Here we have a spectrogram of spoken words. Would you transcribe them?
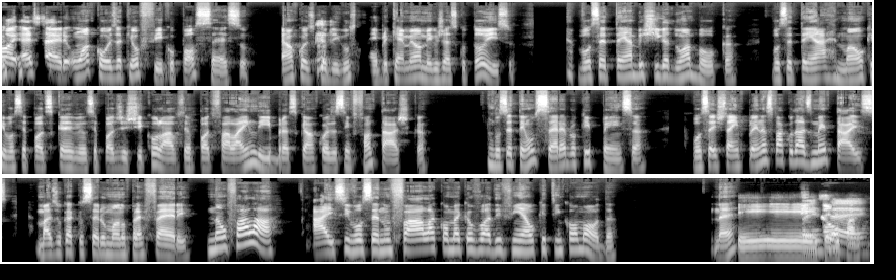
olha, é sério, uma coisa que eu fico possesso, é uma coisa que eu digo sempre, que é meu amigo já escutou isso. Você tem a bexiga de uma boca, você tem a mão que você pode escrever, você pode gesticular, você pode falar em libras, que é uma coisa assim fantástica. Você tem um cérebro que pensa, você está em plenas faculdades mentais, mas o que é que o ser humano prefere? Não falar. Aí se você não fala, como é que eu vou adivinhar o que te incomoda? Né? E então, é.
